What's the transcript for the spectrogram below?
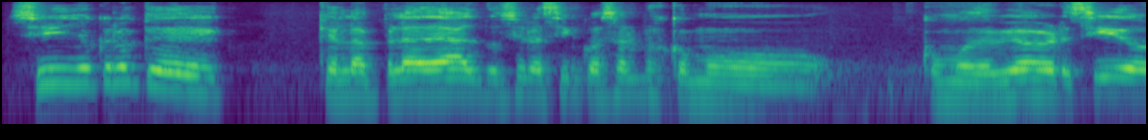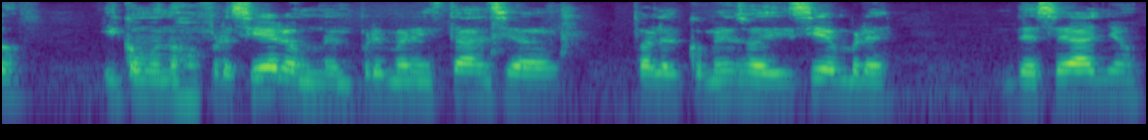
Sí, yo creo que, que la pelea de Aldo, si las 5 asaltos como, como debió haber sido y como nos ofrecieron en primera instancia para el comienzo de diciembre de ese año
